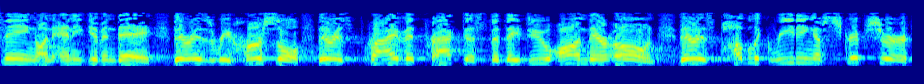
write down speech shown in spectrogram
sing on any given day. There is rehearsal. There is private practice that they do on their own. There is public reading of scripture.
